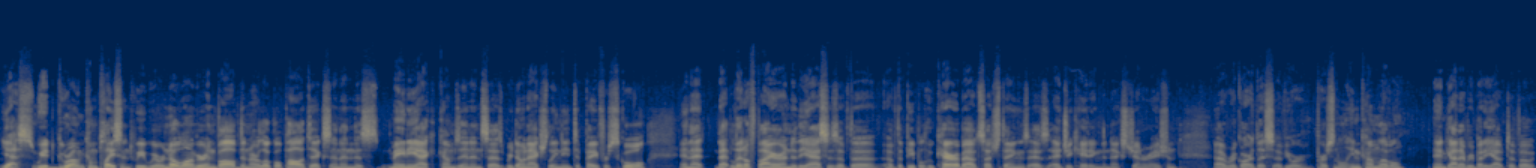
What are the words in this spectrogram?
yes, we had grown complacent. We, we were no longer involved in our local politics, and then this maniac comes in and says we don't actually need to pay for school and that that lit a fire under the asses of the of the people who care about such things as educating the next generation, uh, regardless of your personal income level, and got everybody out to vote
